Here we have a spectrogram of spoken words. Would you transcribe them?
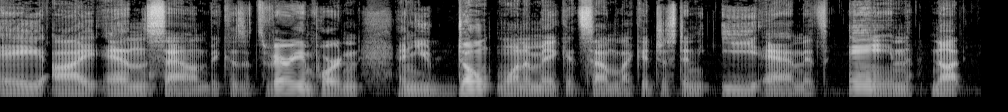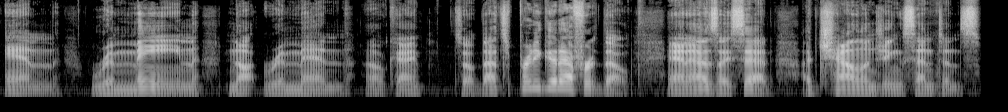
A I N sound because it's very important, and you don't want to make it sound like it just an E N. It's ain, not N. Remain, not remen. Okay. So that's a pretty good effort, though. And as I said, a challenging sentence.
